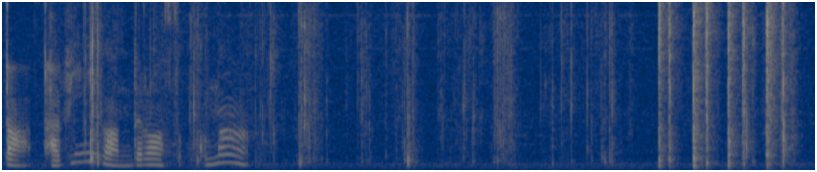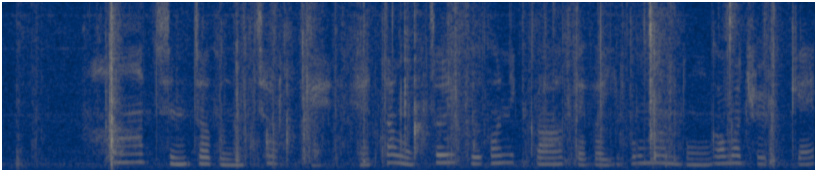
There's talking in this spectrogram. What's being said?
맞다. 다빈이가 안 들어왔었구나. 아 진짜 눈치 없게. 일단 목소리 그거니까 내가 이 부분만 눈 감아줄게.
